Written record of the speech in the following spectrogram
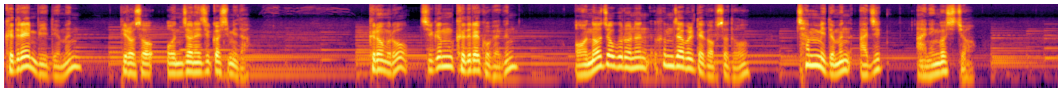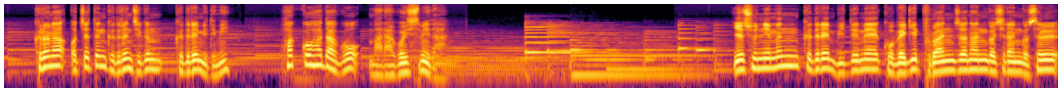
그들의 믿음은 비로소 온전해질 것입니다. 그러므로 지금 그들의 고백은 언어적으로는 흠잡을 데가 없어도 참 믿음은 아직 아닌 것이죠. 그러나 어쨌든 그들은 지금 그들의 믿음이 확고하다고 말하고 있습니다. 예수님은 그들의 믿음의 고백이 불완전한 것이라는 것을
